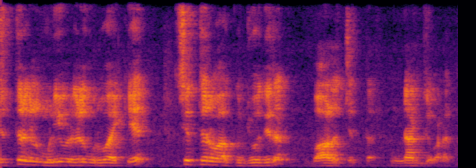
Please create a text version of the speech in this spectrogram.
சித்தர்கள் முனிவர்கள் உருவாக்கிய சித்தர்வாக்கு ஜோதிடர் பாலச்சித்தர் நன்றி வணக்கம்.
